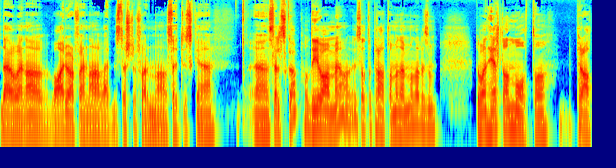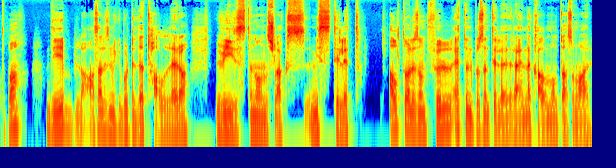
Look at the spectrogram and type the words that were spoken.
Det er jo en av, var i hvert fall en av verdens største farmasøytiske eh, selskap, og de var med, og vi satt og prata med dem, og det, liksom, det var en helt annen måte å prate på. De la seg liksom ikke borti detaljer og viste noen slags mistillit. Alt var liksom full 100% tilregnende Kalmont, da, som var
